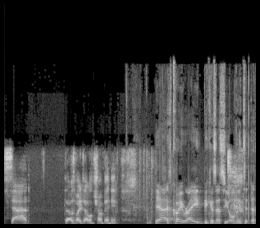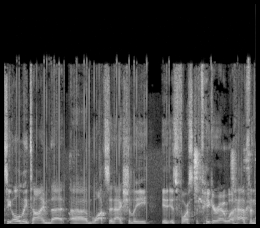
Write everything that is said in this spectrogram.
Sad. That was my Donald Trump ending. Yeah, it's quite right because that's the only t- that's the only time that um, Watson actually is forced to figure out what happened.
